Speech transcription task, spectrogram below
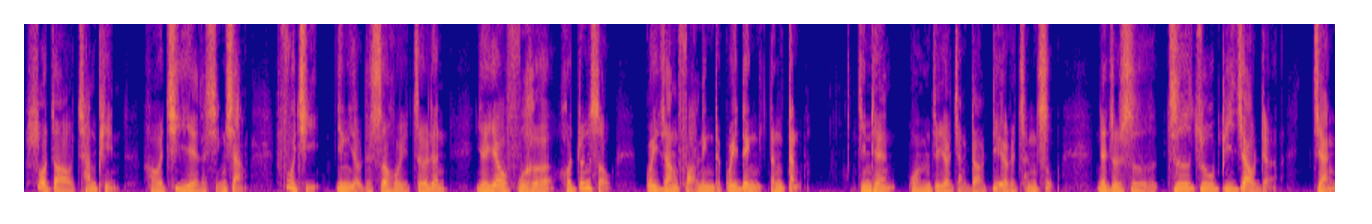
塑造产品和企业的形象，负起应有的社会责任，也要符合和遵守。规章法令的规定等等，今天我们就要讲到第二个层次，那就是錙铢必较的讲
